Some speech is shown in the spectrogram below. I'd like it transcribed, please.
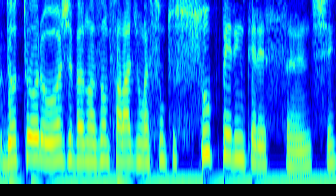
O doutor, hoje nós vamos falar de um assunto super interessante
